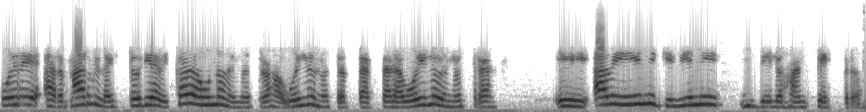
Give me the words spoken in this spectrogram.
puede armar la historia de cada uno de nuestros abuelos, de nuestros tatarabuelos, de nuestras eh, ABN que viene de los ancestros.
